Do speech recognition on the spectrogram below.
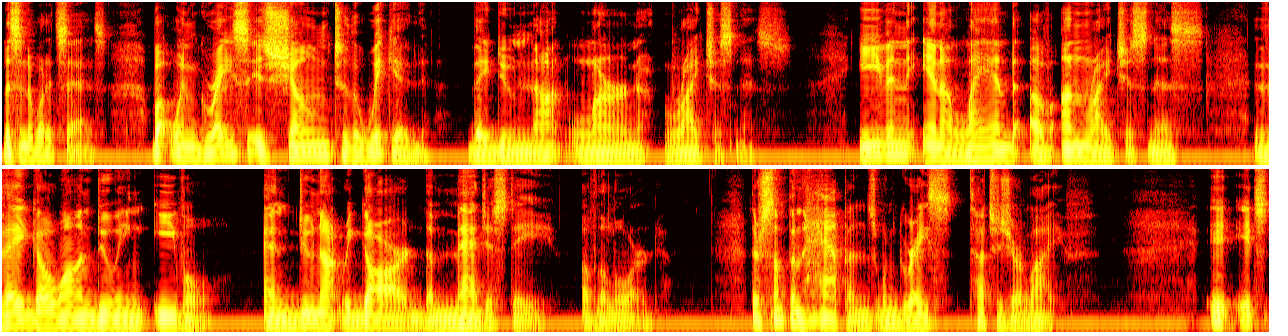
Listen to what it says. But when grace is shown to the wicked, they do not learn righteousness. Even in a land of unrighteousness, they go on doing evil and do not regard the majesty of the Lord. There's something happens when grace touches your life. It, it's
